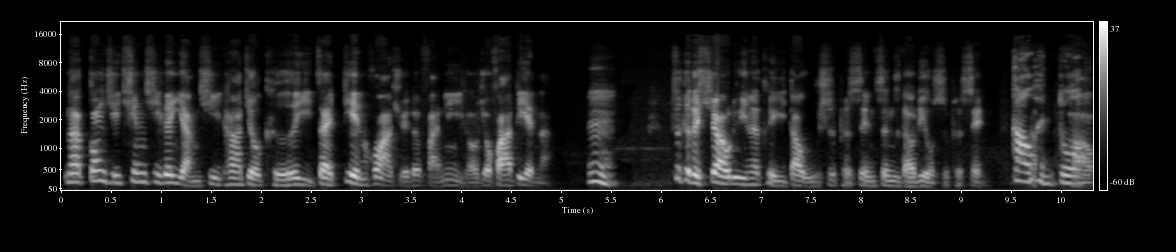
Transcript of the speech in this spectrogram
那供给氢气跟氧气，它就可以在电化学的反应里头就发电了。嗯，这个的效率呢，可以到五十 percent，甚至到六十 percent，高很多。好，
